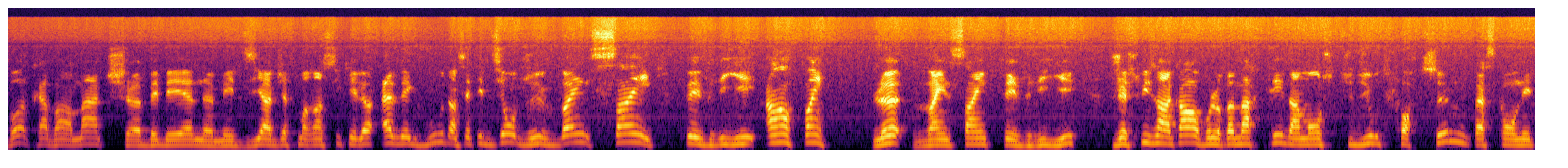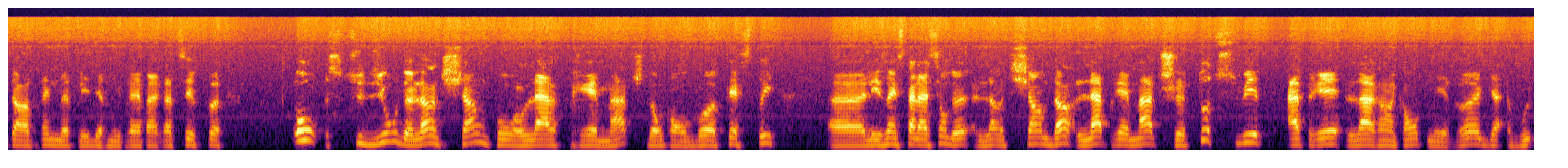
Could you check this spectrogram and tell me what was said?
votre avant-match euh, BBN Média. Jeff Morancy qui est là avec vous dans cette édition du 25 février. Enfin, le 25 février. Je suis encore, vous le remarquerez, dans mon studio de fortune parce qu'on est en train de mettre les derniers préparatifs au studio de l'antichambre pour l'après-match. Donc, on va tester euh, les installations de l'antichambre dans l'après-match tout de suite après la rencontre. Mais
